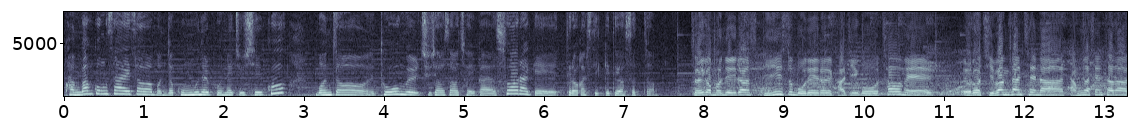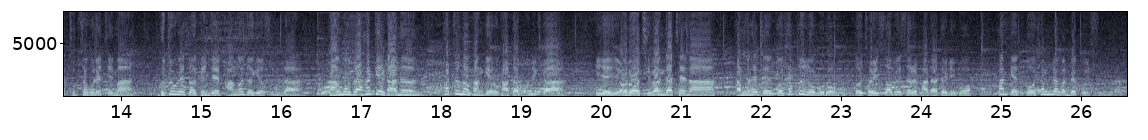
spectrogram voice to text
관광공사에서 먼저 공문을 보내주시고 먼저 도움을 주셔서 저희가 수월하게 들어갈 수 있게 되었었죠. 저희가 먼저 이런 비즈니스 모델을 가지고 처음에 여러 지방단체나 다문화센터나 접촉을 했지만 그쪽에서 굉장히 방어적이었습니다. 관공사 함께 가는 파트너 관계로 가다 보니까 이제 여러 지방자체나 다문화센터가 또 협조적으로 또 저희 서비스를 받아들이고 함께 또 협력을 맺고 있습니다.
